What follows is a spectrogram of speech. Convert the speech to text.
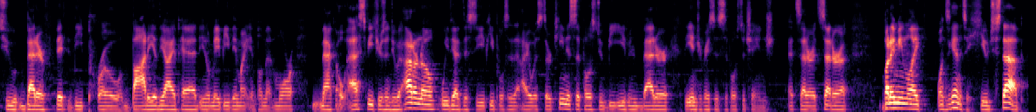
to better fit the Pro body of the iPad. You know, maybe they might implement more Mac OS features into it. I don't know. We've yet to see. People say that iOS 13 is supposed to be even better. The interface is supposed to change, etc., etc. But I mean, like, once again, it's a huge step.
